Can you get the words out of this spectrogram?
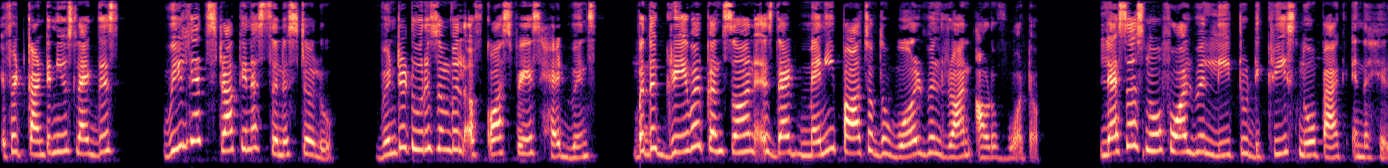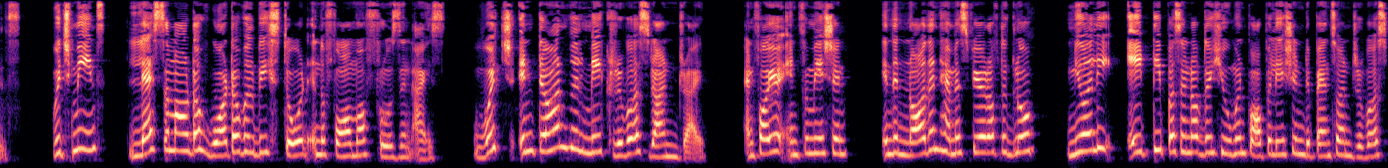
If it continues like this, we'll get stuck in a sinister loop. Winter tourism will, of course, face headwinds, but the graver concern is that many parts of the world will run out of water. Lesser snowfall will lead to decreased snowpack in the hills, which means less amount of water will be stored in the form of frozen ice, which in turn will make rivers run dry. And for your information, in the northern hemisphere of the globe, nearly 80% of the human population depends on rivers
